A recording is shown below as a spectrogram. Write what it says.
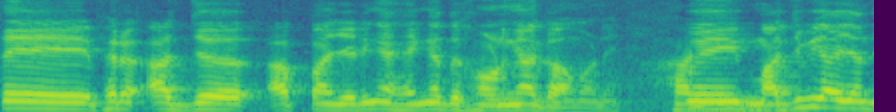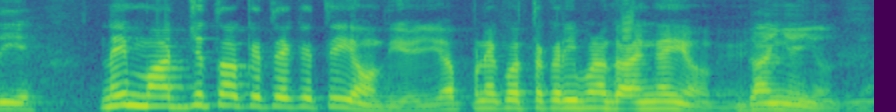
ਤੇ ਫਿਰ ਅੱਜ ਆਪਾਂ ਜਿਹੜੀਆਂ ਹੈਗੀਆਂ ਦਿਖਾਉਣੀਆਂ ਗਾਵਾਂ ਨੇ। ਕੋਈ ਮੱਝ ਵੀ ਆ ਜਾਂਦੀ ਹੈ? ਨਹੀਂ ਮੱਝ ਤਾਂ ਕਿਤੇ ਕਿਤੇ ਹੀ ਆਉਂਦੀ ਹੈ ਜੀ। ਆਪਣੇ ਕੋਲ ਤਕਰੀਬਨ ਗਾਈਆਂ ਹੀ ਆਉਂਦੀਆਂ। ਗਾਈਆਂ ਹੀ ਆਉਂਦੀਆਂ।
